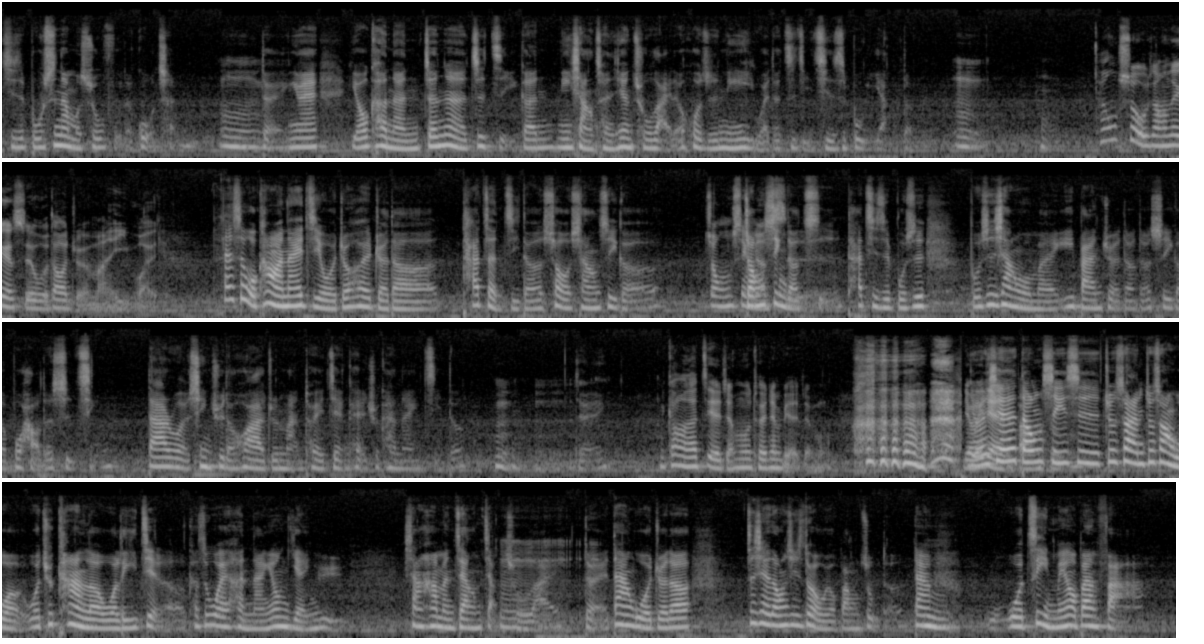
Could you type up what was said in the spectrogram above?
其实不是那么舒服的过程，嗯，对，因为有可能真正的自己跟你想呈现出来的，或者是你以为的自己，其实是不一样的，嗯嗯。他用受伤那个词，我倒觉得蛮意外的。但是我看完那一集，我就会觉得他整集的受伤是一个中性中性的词，它其实不是不是像我们一般觉得的是一个不好的事情。大家如果有兴趣的话，就蛮推荐可以去看那一集的。嗯嗯，对。你刚好在自己的节目推荐别的节目，有一些东西是，就算就算我我去看了，我理解了，可是我也很难用言语像他们这样讲出来。嗯、对，但我觉得这些东西是对我有帮助的，但我自己没有办法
